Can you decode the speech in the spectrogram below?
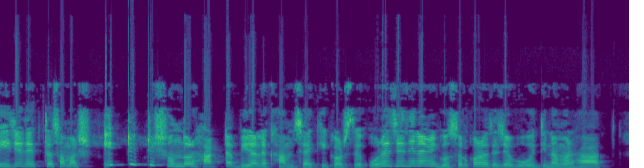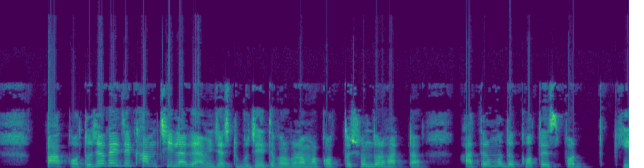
এই যে দেখতেছ আমার একটু একটু সুন্দর হাতটা বিড়ালে খামছে কি করছে? ওরে, যেদিন আমি গোসল করাতে যাব ওই দিন আমার হাত পা কত জায়গায় যে খামচি লাগে, আমি জাস্ট বুঝাইতে পারব না। আমার কত সুন্দর হাতটা। হাতের মধ্যে কত স্পট, কি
